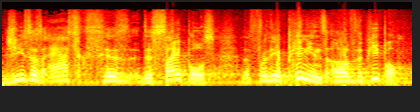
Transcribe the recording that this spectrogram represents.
Jesus asks his disciples for the opinions of the people.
